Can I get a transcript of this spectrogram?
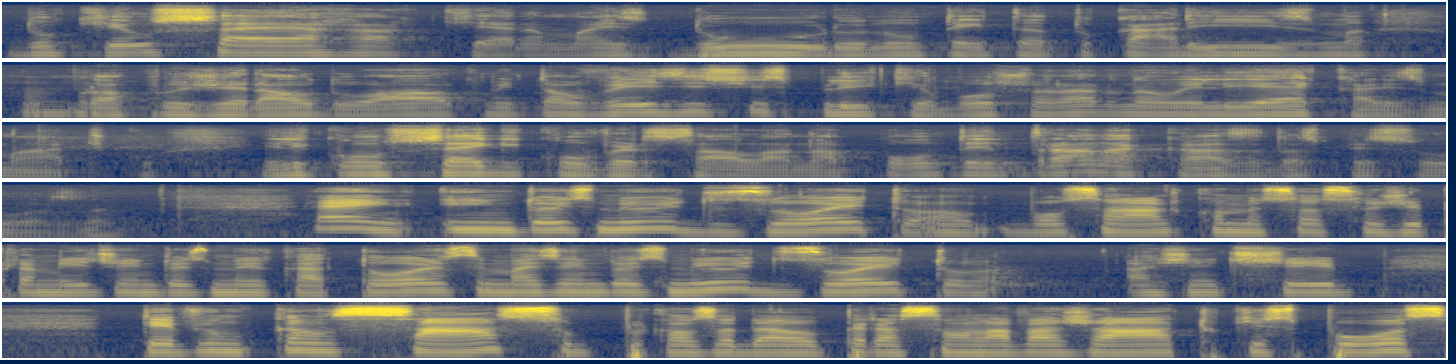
do que o Serra, que era mais duro, não tem tanto carisma, uhum. o próprio Geraldo Alckmin. Talvez isso explique. O Bolsonaro não, ele é carismático. Ele consegue conversar lá na ponta, entrar na casa das pessoas. Né? É, em 2018, o Bolsonaro começou a surgir para a mídia em 2014, mas em 2018 a gente teve um cansaço por causa da Operação Lava Jato, que expôs,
